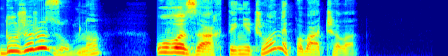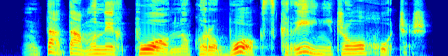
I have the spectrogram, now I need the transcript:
Дуже розумно. У возах ти нічого не побачила? Та там у них повно коробок, скрині, чого хочеш.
